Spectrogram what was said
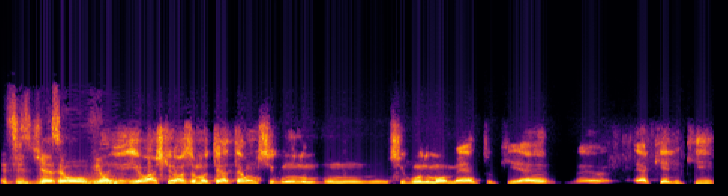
Esses dias eu ouvi um... E eu acho que nós vamos ter até um segundo, um, segundo momento, que é, é, é aquele que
